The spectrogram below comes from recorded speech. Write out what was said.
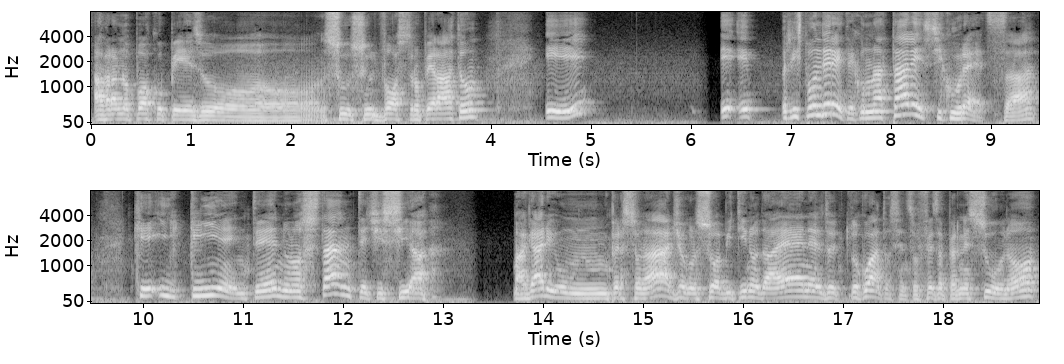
avranno poco peso su- sul vostro operato e, e, e risponderete con una tale sicurezza che il cliente, nonostante ci sia magari un personaggio col suo abitino da Enel e tutto quanto, senza offesa per nessuno,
